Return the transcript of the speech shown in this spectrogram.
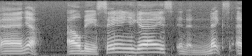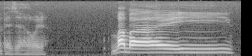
And yeah, I'll be seeing you guys in the next episode. Bye bye.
